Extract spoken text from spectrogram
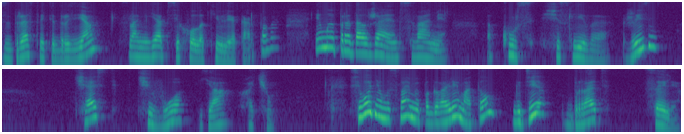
Здравствуйте, друзья! С вами я, психолог Юлия Карпова, и мы продолжаем с вами курс «Счастливая жизнь», часть «Чего я хочу». Сегодня мы с вами поговорим о том, где брать цели.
